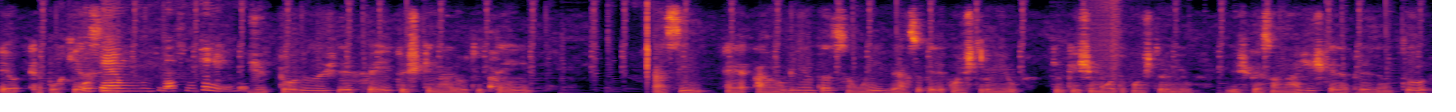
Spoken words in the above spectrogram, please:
eu, é porque Porque assim. é um universo muito lindo. de todos os defeitos que Naruto tem, assim, é a ambientação, o universo que ele construiu, que o Kishimoto construiu e os personagens que ele apresentou,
